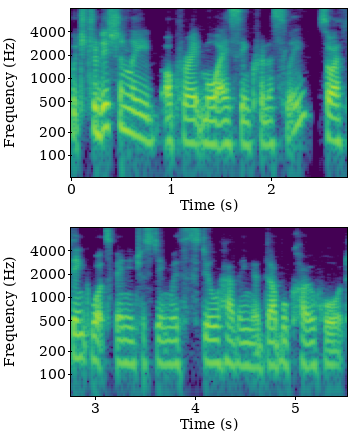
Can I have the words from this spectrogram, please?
which traditionally operate more asynchronously. So I think what's been interesting with still having a double cohort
